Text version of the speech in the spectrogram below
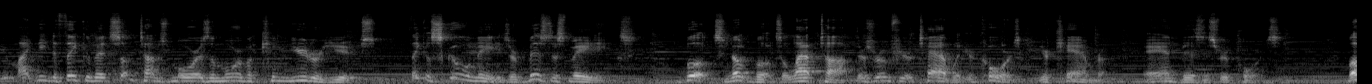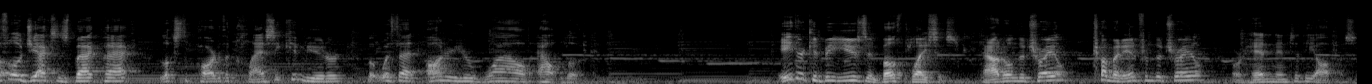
You might need to think of it sometimes more as a more of a commuter use. Think of school needs or business meetings, books, notebooks, a laptop. There's room for your tablet, your cords, your camera, and business reports. Buffalo Jackson's backpack looks the part of the classic commuter, but with that honor your wild outlook. Either could be used in both places, out on the trail, coming in from the trail, or heading into the office.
